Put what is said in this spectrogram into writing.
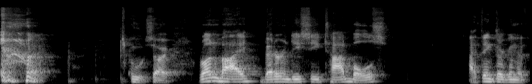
ooh, sorry, run by veteran DC Todd Bowles. I think they're going to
